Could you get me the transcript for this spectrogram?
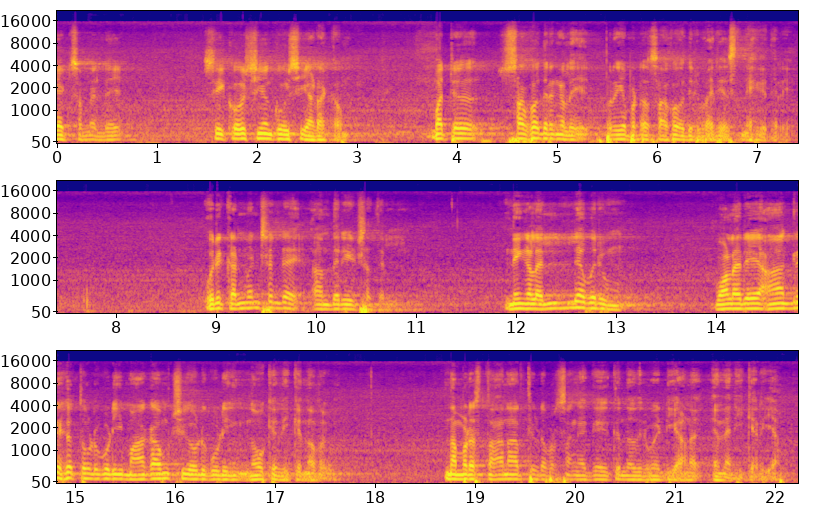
ex M L A Shri കോശിയം കോശി അടക്കം മറ്റ് സഹോദരങ്ങളെ പ്രിയപ്പെട്ട സഹോദരിമാരെ സ്നേഹിതരെ. ഒരു കൺവെൻഷന്റെ അന്തരീക്ഷത്തിൽ നിങ്ങളെല്ലാവരും വളരെ ആഗ്രഹത്തോടു കൂടിയും ആകാംക്ഷയോടു കൂടിയും നോക്കി നിൽക്കുന്നത് നമ്മുടെ സ്ഥാനാർത്ഥിയുടെ പ്രസംഗം കേൾക്കുന്നതിന് വേണ്ടിയാണ് എന്നെനിക്കറിയാം.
